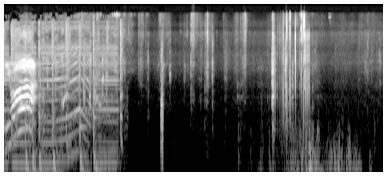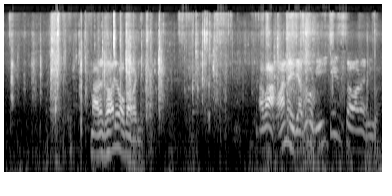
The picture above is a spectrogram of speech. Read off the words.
પીવો હવે હવા નહીં રહ્યા જો બી કેવી ઉતાવળ આવી હોય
